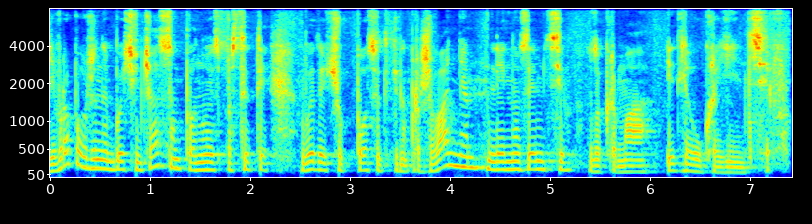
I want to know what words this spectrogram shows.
Європа вже найближчим часом планує спростити видачу посвідки на проживання для іноземців, зокрема і для українців.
